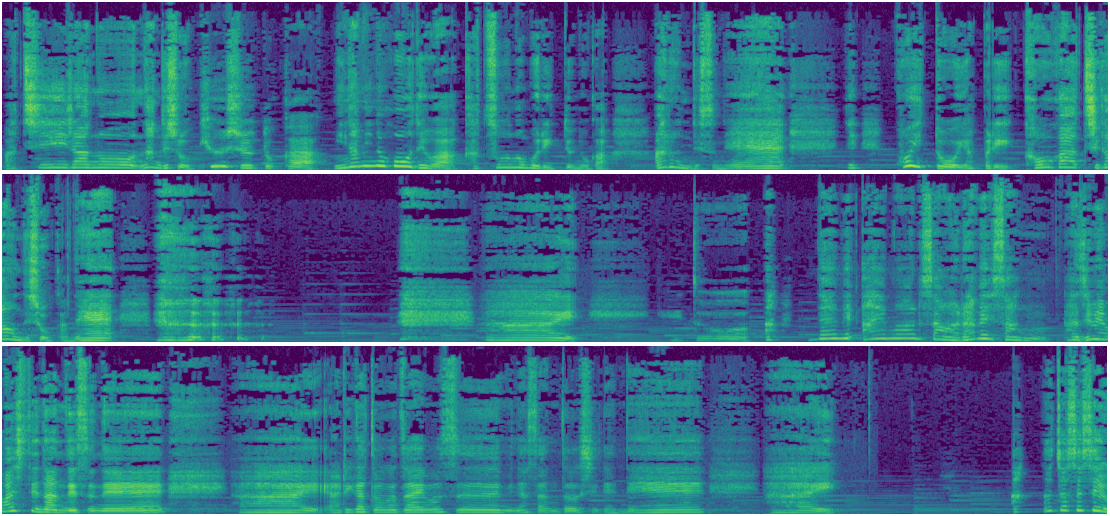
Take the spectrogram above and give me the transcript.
あちらの、なんでしょう、九州とか南の方ではカツオのぼりっていうのがあるんですね。で、鯉とやっぱり顔が違うんでしょうかね。はい。えっ、ー、と、あ、だいぶ IMR さんはラベさん、はじめましてなんですね。はい。ありがとうございます。皆さん同士でね。はい。あ、なちゃ先生、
